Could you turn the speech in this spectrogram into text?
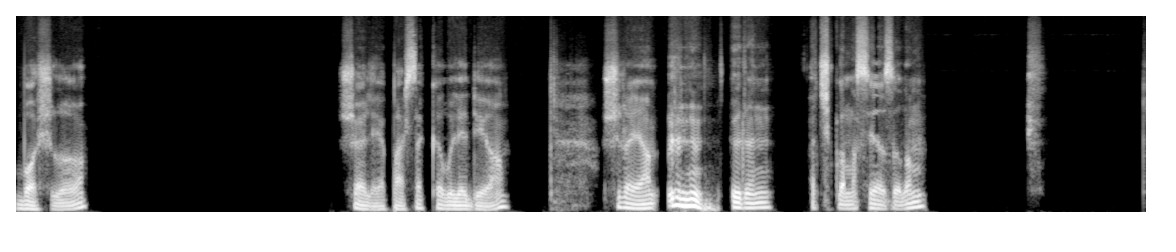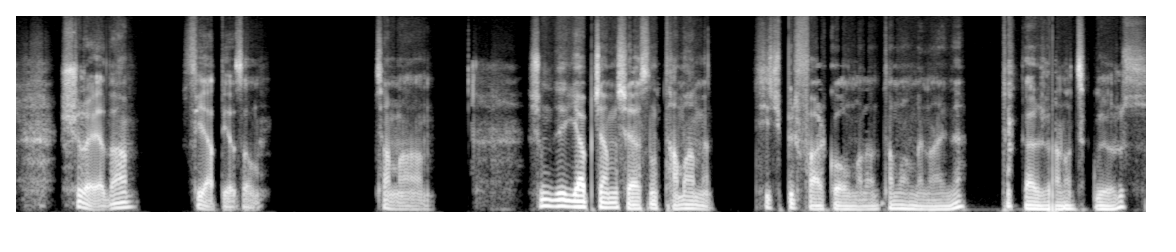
Boşluğu. Şöyle yaparsak kabul ediyor. Şuraya ürün açıklaması yazalım. Şuraya da fiyat yazalım. Tamam. Şimdi yapacağımız şey aslında tamamen hiçbir farkı olmadan tamamen aynı. Tekrar run'a tıklıyoruz.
